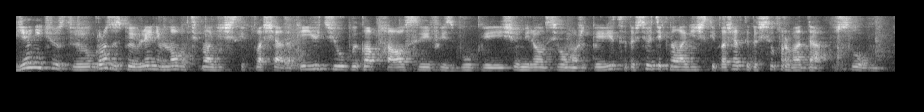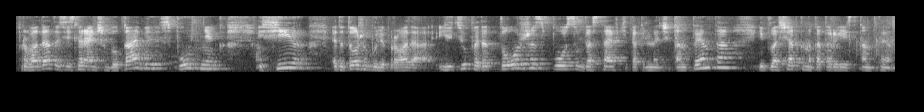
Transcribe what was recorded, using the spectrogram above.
Я не чувствую угрозы с появлением новых технологических площадок. И YouTube, и Clubhouse, и Facebook, и еще миллион всего может появиться. Это все технологические площадки, это все провода, условно. Провода, то есть если раньше был кабель, спутник, эфир, это тоже были провода. YouTube – это тоже способ доставки так или иначе контента и площадка, на которой есть контент.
